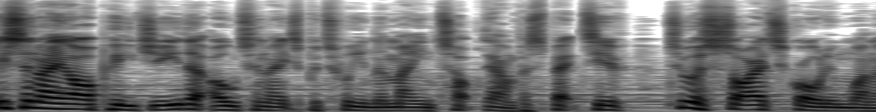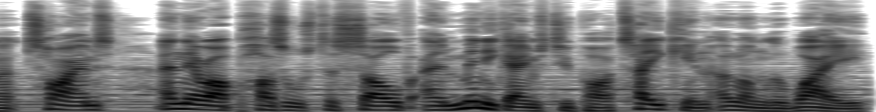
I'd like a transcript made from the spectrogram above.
It's an ARPG that alternates between the main top-down perspective to a side-scrolling one at times, and there are puzzles to solve and minigames to partake in along the way.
